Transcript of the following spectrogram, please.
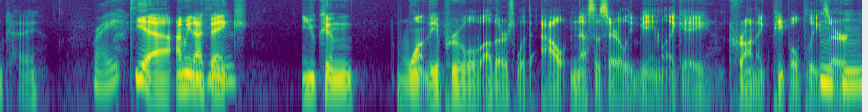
Okay. right? Yeah, I mean, I mm-hmm. think you can want the approval of others without necessarily being like a chronic people pleaser. Mm-hmm.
